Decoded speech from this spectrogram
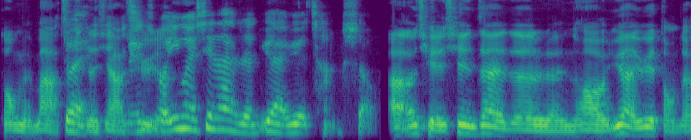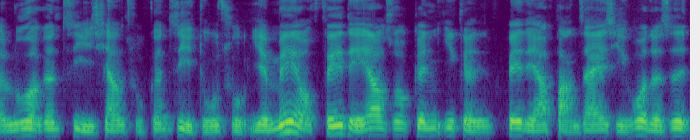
都没办法撑得下去。没错，因为现在人越来越长寿啊，而且现在的人哈越来越懂得如何跟自己相处，跟自己独处，也没有非得要说跟一个人非得要绑在一起，或者是。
